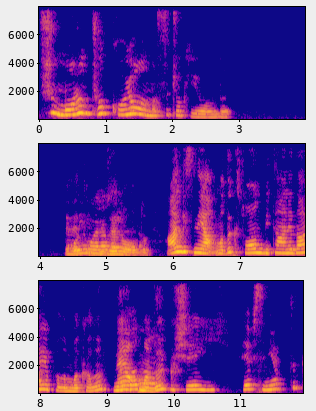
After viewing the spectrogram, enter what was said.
şu morun çok koyu olması çok iyi oldu. Evet Koyu o güzel oldu. Hangisini yapmadık? Son bir tane daha yapalım bakalım. Ne Bakalım, yapmadık? Bir şey hepsini yaptık.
